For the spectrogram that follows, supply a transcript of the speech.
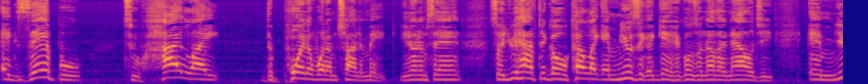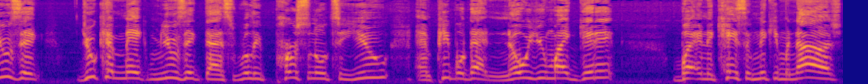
example to highlight the point of what I'm trying to make. You know what I'm saying? So you have to go kind of like in music again, here goes another analogy. In music, you can make music that's really personal to you and people that know you might get it. But in the case of Nicki Minaj,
